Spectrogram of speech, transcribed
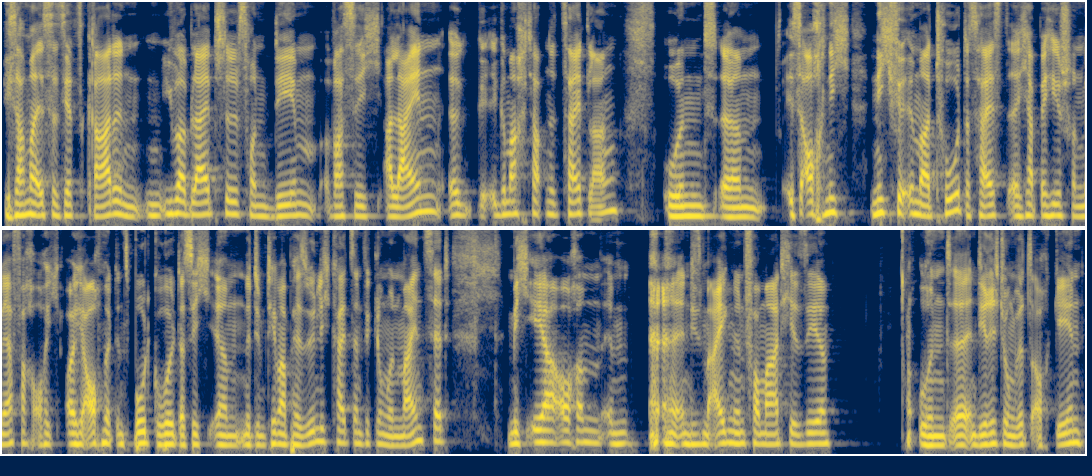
ich sag mal, ist das jetzt gerade ein, Überbleibsel von dem, was ich allein äh, gemacht habe eine Zeit lang und ähm, ist auch nicht nicht für immer tot. Das heißt, ich habe ja hier schon mehrfach ich, euch auch mit ins Boot geholt, dass ich ähm, mit dem Thema Persönlichkeitsentwicklung und Mindset mich eher auch im, im, in diesem eigenen Format hier sehe. Und äh, in die Richtung wird es auch gehen.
